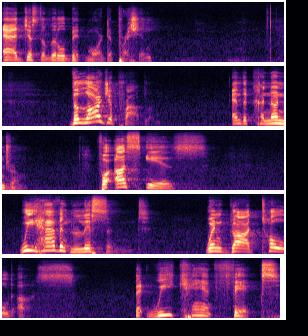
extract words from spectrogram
add just a little bit more depression. The larger problem and the conundrum for us is we haven't listened when God told us that we can't fix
